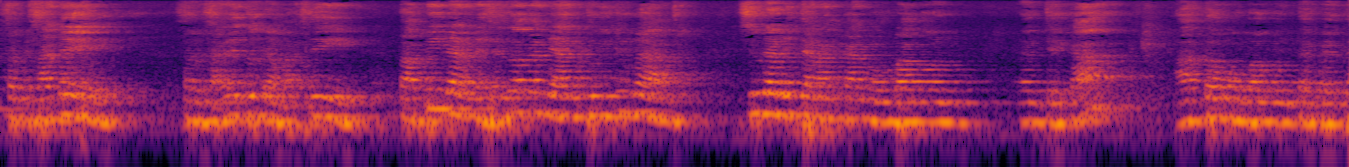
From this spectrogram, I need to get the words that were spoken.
samisade. Samisade itu sudah pasti, tapi dana desa itu akan dihantui juga. Sudah dicanangkan membangun MCK atau membangun TPT,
